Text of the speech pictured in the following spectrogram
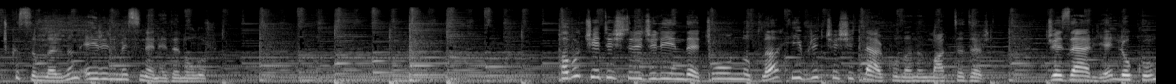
uç kısımlarının eğrilmesine neden olur. Havuç yetiştiriciliğinde çoğunlukla hibrit çeşitler kullanılmaktadır. Cezerye, lokum,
